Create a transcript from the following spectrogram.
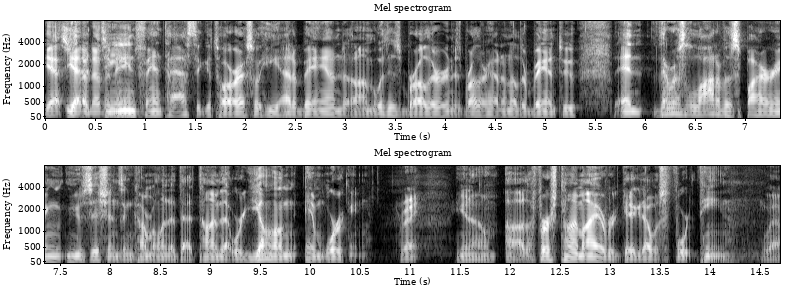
Yes, yeah, another Dean, name. fantastic guitarist. So he had a band um, with his brother, and his brother had another band too. And there was a lot of aspiring musicians in Cumberland at that time that were young and working. Right. You know, uh, the first time I ever gigged, I was 14 Wow.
